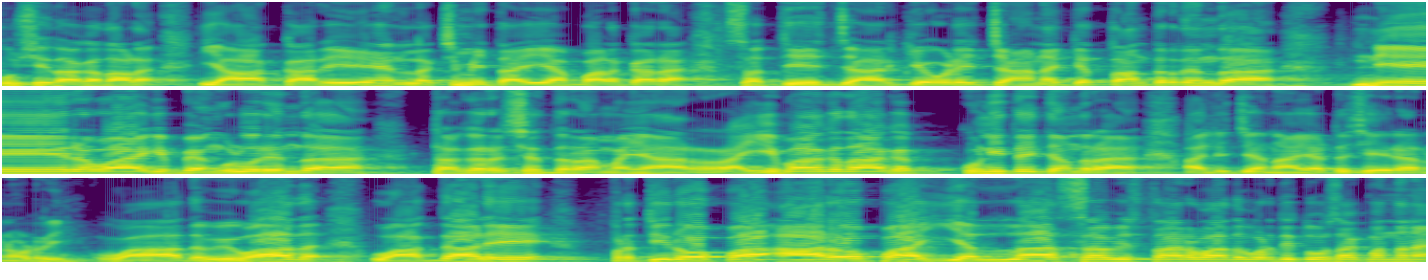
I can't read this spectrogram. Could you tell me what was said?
ಖುಷಿದಾಗ ಅದಾಳ ಲಕ್ಷ್ಮೀ ತಾಯಿ ಹಬ್ಬಾಳ್ಕಾರ? ಸತೀಶ್ ಜಾರಕಿಹೊಳಿ ಚಾಣಕ್ಯ ತಂತ್ರದಿಂದ ನೇರವಾಗಿ ಬೆಂಗಳೂರಿಂದ ಟಗರ್ ಸಿದ್ದರಾಮಯ್ಯ ರೈಭಾಗದಾಗ ಕುಣಿತೈತೆ ಅಂದ್ರೆ ಅಲ್ಲಿ ಜನ ಎಟ್ಟು ಸೇರ್ಯಾರ ನೋಡ್ರಿ. ವಾದ ವಿವಾದ, ವಾಗ್ದಾಳಿ, ಪ್ರತಿರೋಪ, ಆರೋಪ, ಎಲ್ಲ ಸವಿಸ್ತಾರವಾದ ವರದಿ ತೋರ್ಸಕ್ಕೆ ಬಂದನ.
